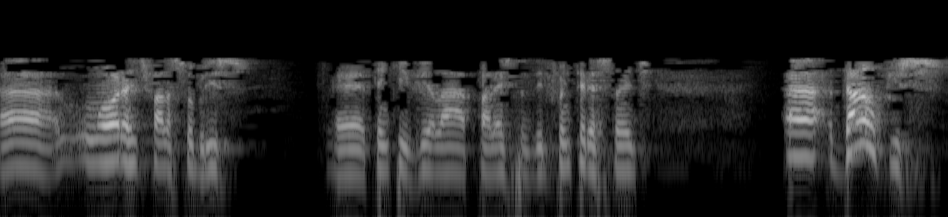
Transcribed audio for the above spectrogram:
Ah, uma hora a gente fala sobre isso. É, tem que ver lá a palestra dele, foi interessante. Ah, Dawkins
